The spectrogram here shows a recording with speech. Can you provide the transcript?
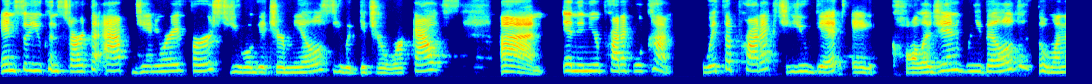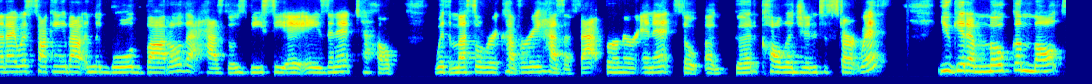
And so you can start the app January 1st. You will get your meals, you would get your workouts, um, and then your product will come. With the product, you get a collagen rebuild, the one that I was talking about in the gold bottle that has those BCAAs in it to help with muscle recovery, has a fat burner in it. So a good collagen to start with. You get a mocha malt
